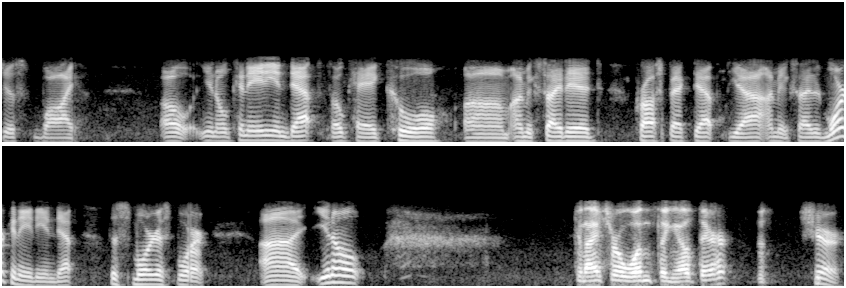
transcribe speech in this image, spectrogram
just why. Oh, you know, Canadian depth, okay, cool. Um, I'm excited. Prospect depth, yeah, I'm excited. More Canadian depth, the smorgasbord. Uh, you know, Can I throw one thing out there? sure.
